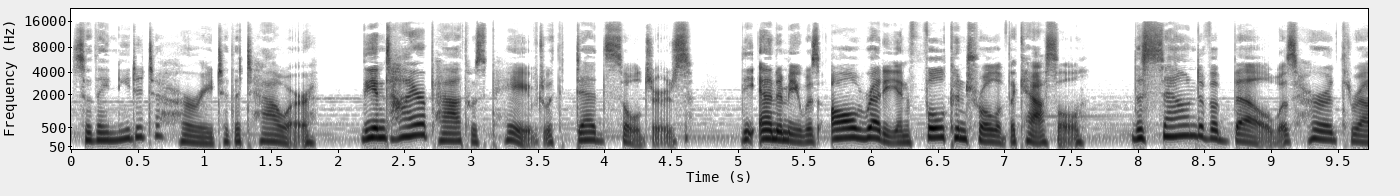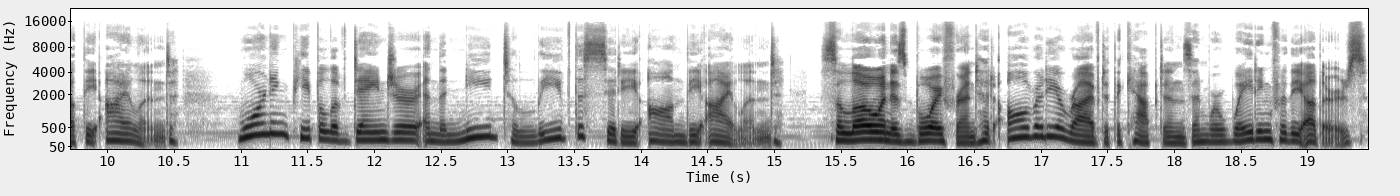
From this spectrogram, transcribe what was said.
so they needed to hurry to the tower. The entire path was paved with dead soldiers. The enemy was already in full control of the castle. The sound of a bell was heard throughout the island, warning people of danger and the need to leave the city on the island. Salo and his boyfriend had already arrived at the captain's and were waiting for the others.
